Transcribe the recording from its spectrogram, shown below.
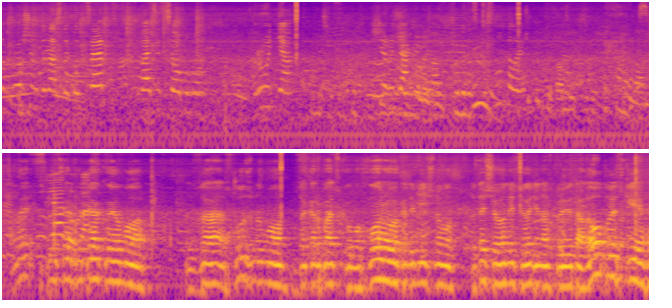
Запрошуємо до нас на концерт 27 грудня. Щиро дякуємо вам, що ви нас послухали. Ми спочатку дякуємо заслуженому закарпатському хору академічному за те, що вони сьогодні нас привітали. Оплески. Їм.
